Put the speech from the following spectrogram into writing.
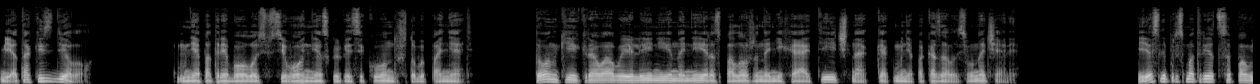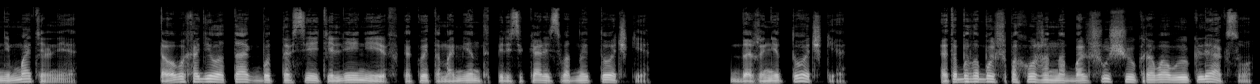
Я так и сделал. Мне потребовалось всего несколько секунд, чтобы понять. Тонкие кровавые линии на ней расположены не хаотично, как мне показалось вначале. Если присмотреться повнимательнее, то выходило так, будто все эти линии в какой-то момент пересекались в одной точке. Даже не точке. Это было больше похоже на большущую кровавую кляксу.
